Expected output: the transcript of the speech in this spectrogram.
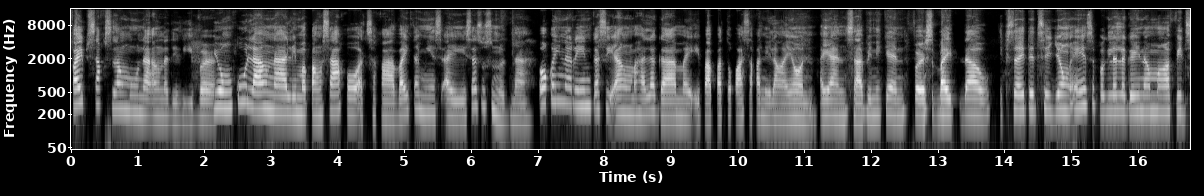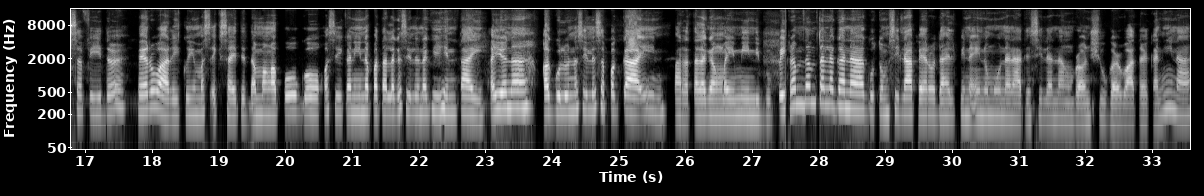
5 sacks lang muna ang na-deliver. Yung kulang na lima pang sako at saka vitamins ay sa susunod na. Okay na rin kasi ang mahalaga may ipapatuka sa kanila ngayon. Ayan, sabi ni Ken, first bite daw. Excited si Jong eh sa paglalagay ng mga feeds sa feeder. Pero wari ko yung mas excited ang mga pogo kasi kanina pa talaga sila naghihintay. Ayun na, kagulo na sila sa pagkain para talagang may mini buffet. Ramdam talaga na gutom sila pero dahil pinainom muna natin sila ng brown sugar water kanina,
